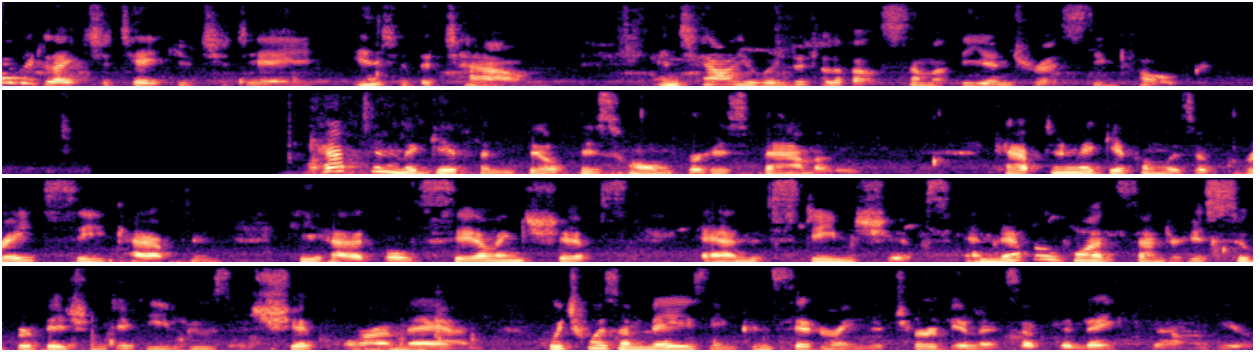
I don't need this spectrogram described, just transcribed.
I would like to take you today into the town and tell you a little about some of the interesting folk. Captain McGiffin built this home for his family. Captain McGiffin was a great sea captain. He had both sailing ships and steamships, and never once under his supervision did he lose a ship or a man, which was amazing considering the turbulence of the lake down here.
